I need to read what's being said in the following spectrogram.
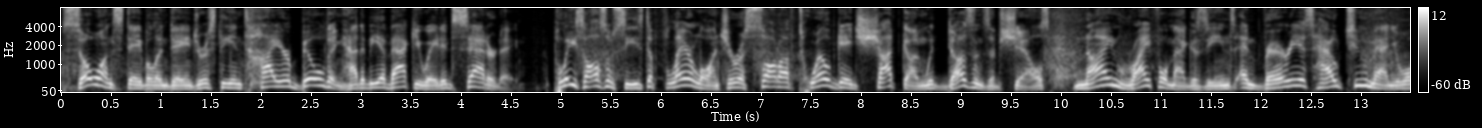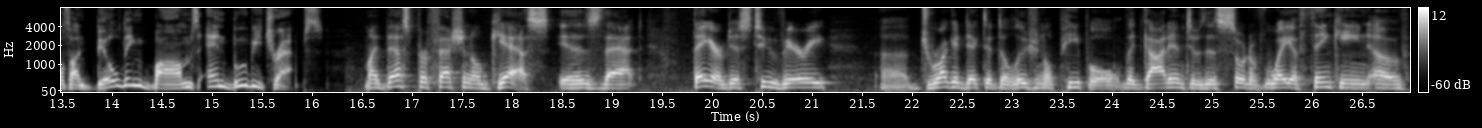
So unstable and dangerous, the entire building had to be evacuated Saturday. Police also seized a flare launcher, a sawed off 12 gauge shotgun with dozens of shells, nine rifle magazines, and various how to manuals on building bombs and booby traps. My best professional guess is that they are just two very uh, drug addicted, delusional people that got into this sort of way of thinking of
